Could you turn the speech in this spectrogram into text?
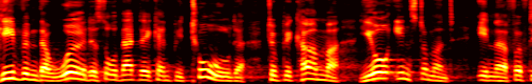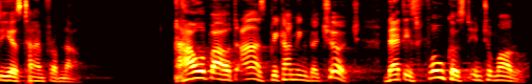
give them the word so that they can be tooled to become uh, your instrument in uh, 50 years' time from now? How about us becoming the church that is focused in tomorrow?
